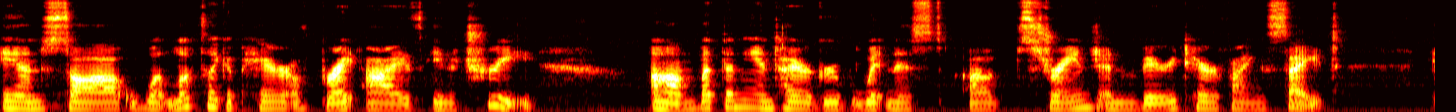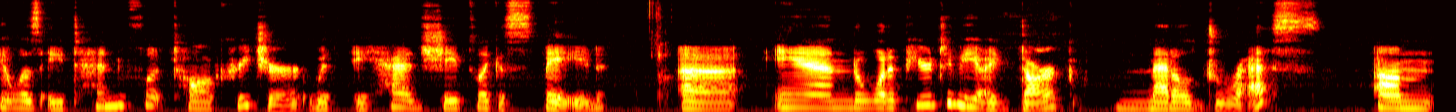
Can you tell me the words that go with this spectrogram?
and saw what looked like a pair of bright eyes in a tree. Um, but then the entire group witnessed a strange and very terrifying sight. It was a 10 foot tall creature with a head shaped like a spade, uh, and what appeared to be a dark metal dress. Um,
